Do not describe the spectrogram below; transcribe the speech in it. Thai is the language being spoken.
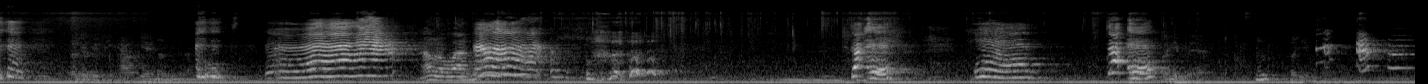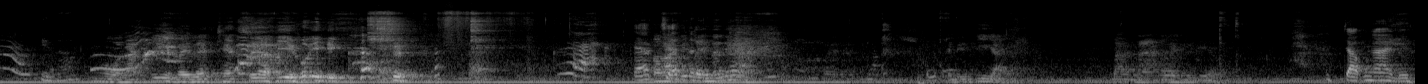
เอาระวังจ้าเอ๋จ้าเอ๋โอ้รักพี่ไปเล็ดเช็ดเสื้อพี่เขาอีกแอบเช็ดเลยนะเนี่ย ที่ใหญ่ บ้านนาเลยทีเดียว จับง่ายดิ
